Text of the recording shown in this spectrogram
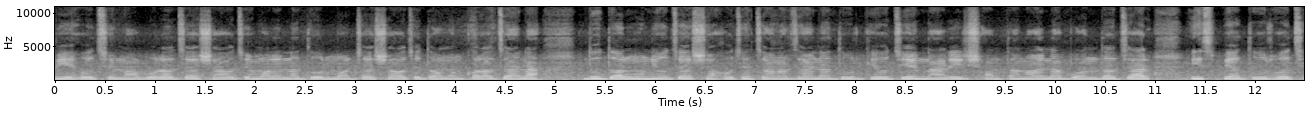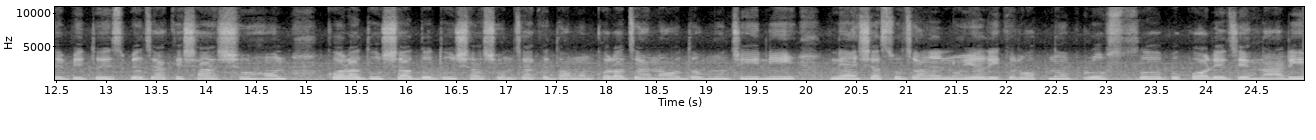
বিয়ে হয়েছে, নবরাজা সহজে মরে না, দুর্মর যা সহজে দমন করা যায় না দুর্ধর্মনীয় যা সহজে জানা যায় না, দুর্গেয় যে নারীর সন্তান হয় না, বন্দা যার স্পেয়া দূর হয়েছে বিদ্যু স্পেয়া যাকে শাসন করা দুঃসাধ্য। দুঃশাসন যাকে দমন করা যায় না। অদম্য যিনি ন্যায়শাস্ত্র জানেন, নৈয়ারিক রত্ন প্রসব করে যে নারী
